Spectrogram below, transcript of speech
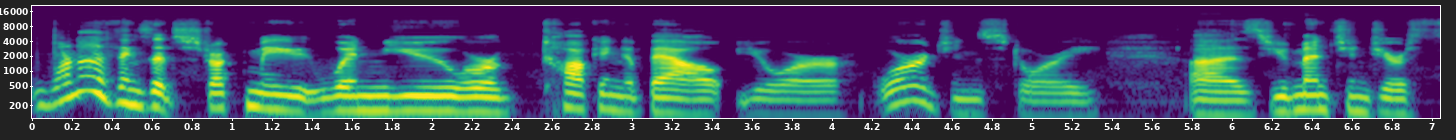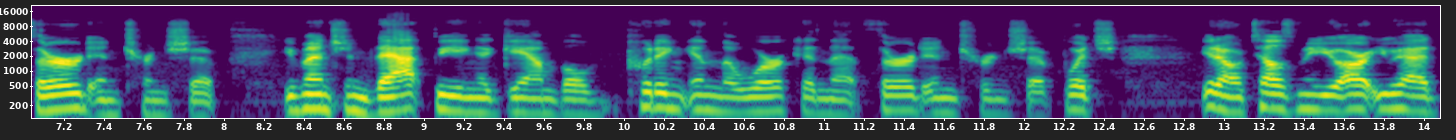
one of the things that struck me when you were talking about your origin story, uh, is you mentioned your third internship. You mentioned that being a gamble, putting in the work in that third internship, which you know tells me you are you had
